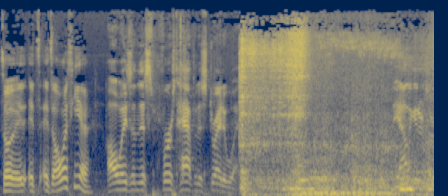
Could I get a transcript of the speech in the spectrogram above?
So it's it's always here. Always in this first half of the straightaway. The alligators are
